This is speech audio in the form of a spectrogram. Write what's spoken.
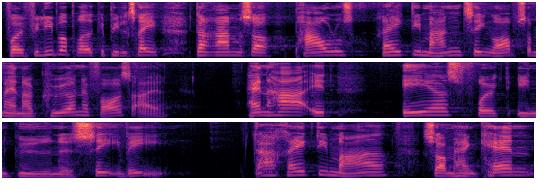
For i Filipperbrevet kapitel 3, der rammer Paulus rigtig mange ting op, som han har kørende for sig. Han har et æresfrygt indgydende CV. Der er rigtig meget, som han kan.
